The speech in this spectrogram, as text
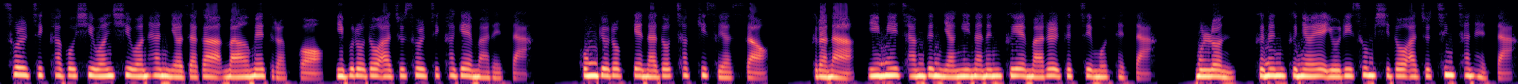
솔직하고 시원시원한 여자가 마음에 들었고 입으로도 아주 솔직하게 말했다. 공교롭게 나도 첫 키스였어. 그러나 이미 잠든 양이나는 그의 말을 듣지 못했다. 물론 그는 그녀의 요리 솜씨도 아주 칭찬했다.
